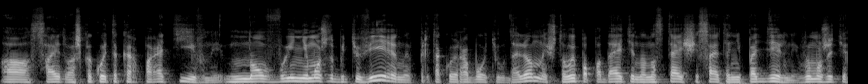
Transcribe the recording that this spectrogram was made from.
э, сайт ваш какой-то корпоративный, но вы не можете быть уверены при такой работе удаленной, что вы попадаете на настоящий сайт, а не поддельный. Вы можете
